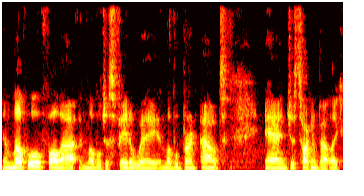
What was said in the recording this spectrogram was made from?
and love will fall out, and love will just fade away, and love will burn out, and just talking about like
